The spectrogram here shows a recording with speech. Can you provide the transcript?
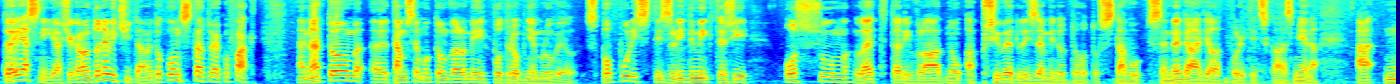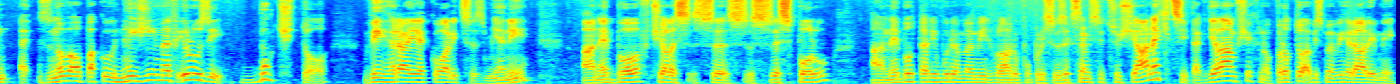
to je jasný, já však vám to nevyčítám, já to konstatuji jako fakt. A na tom, eh, tam jsem o tom velmi podrobně mluvil. S populisty, s lidmi, kteří 8 let tady vládnou a přivedli zemi do tohoto stavu, se nedá dělat politická změna. A e, znova opakuju, nežijeme v iluzi. Buď to vyhraje koalice změny, anebo v čele se, se spolu, a nebo tady budeme mít vládu populistů z extremisty, což já nechci, tak dělám všechno proto, aby jsme vyhráli my.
